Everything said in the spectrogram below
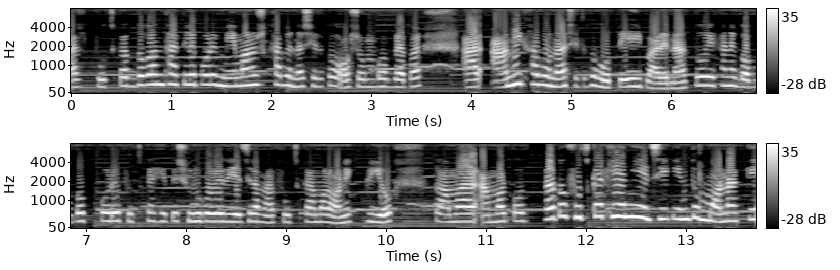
আর ফুচকার দোকান থাকলে পরে মেয়ে মানুষ খাবে না, সেটা তো অসম্ভব ব্যাপার। আর আমি খাব না, সেটা তো হতেই পারে না। তো এখানে গপ গপ করে ফুচকা খেতে শুরু করে দিয়েছিলাম। আর ফুচকা আমার অনেক প্রিয়। তো আমার আমার তো ফুচকা খেয়ে নিয়েছি, কিন্তু মনাকে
